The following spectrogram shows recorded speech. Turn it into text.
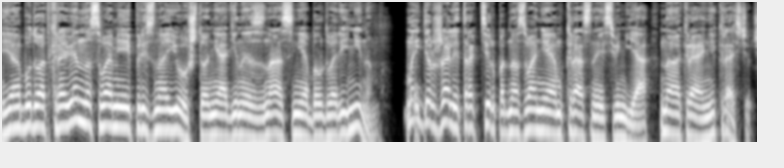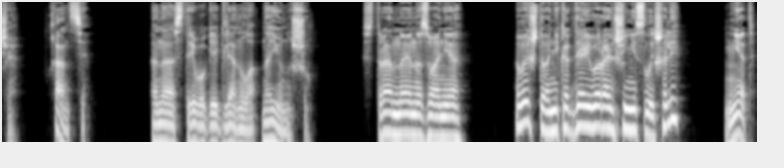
Я буду откровенна с вами и признаю, что ни один из нас не был дворянином. Мы держали трактир под названием «Красная свинья» на окраине Крайсчерча, в Хансе. Она с тревогой глянула на юношу. «Странное название. Вы что, никогда его раньше не слышали?» «Нет.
